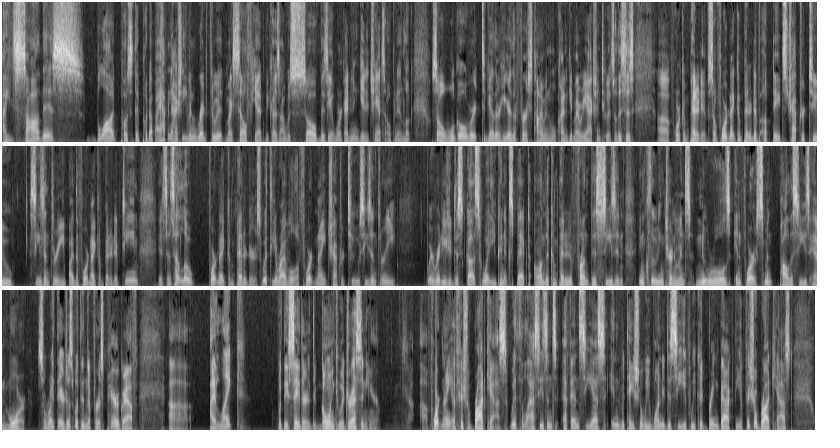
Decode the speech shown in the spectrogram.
I saw this blog post that they put up. I haven't actually even read through it myself yet because I was so busy at work. I didn't get a chance to open it and look. So we'll go over it together here the first time and we'll kind of get my reaction to it. So this is uh, for competitive. So Fortnite competitive updates, chapter 2, season 3 by the Fortnite competitive team. It says, Hello, Fortnite competitors. With the arrival of Fortnite chapter 2, season 3, we're ready to discuss what you can expect on the competitive front this season, including tournaments, new rules, enforcement policies, and more. So, right there, just within the first paragraph, uh, I like what they say they're, they're going to address in here. Uh, Fortnite official broadcasts. With last season's FNCS Invitational, we wanted to see if we could bring back the official broadcast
